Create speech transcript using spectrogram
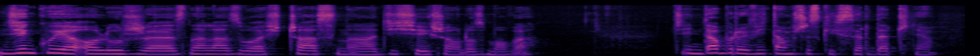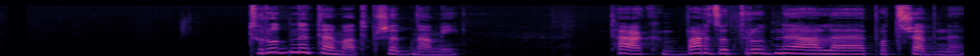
Dziękuję Olu, że znalazłaś czas na dzisiejszą rozmowę. Dzień dobry, witam wszystkich serdecznie. Trudny temat przed nami. Tak, bardzo trudny, ale potrzebny.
